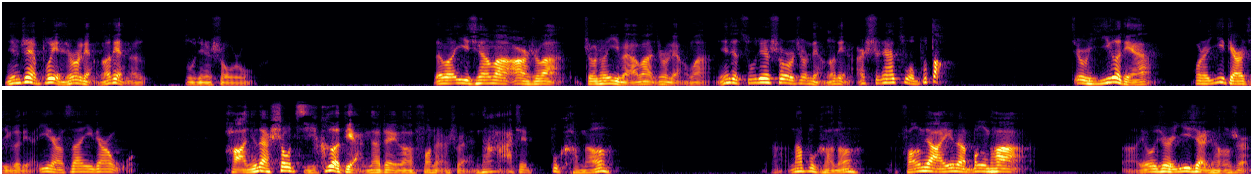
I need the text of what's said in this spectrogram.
您这不也就是两个点的租金收入吗？对吧？一千万二十万折成一百万就是两万，您这租金收入就是两个点，而实际还做不到，就是一个点或者一点几个点，一点三、一点五，好，您再收几个点的这个房产税，那这不可能啊，那不可能，房价一旦崩塌。啊，尤其是一线城市，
